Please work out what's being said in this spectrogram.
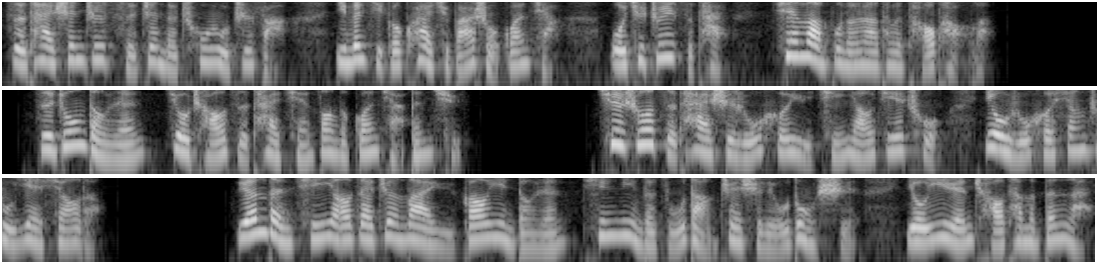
子泰深知此阵的出入之法，你们几个快去把守关卡，我去追子泰，千万不能让他们逃跑了。”子忠等人就朝子泰前方的关卡奔去。却说子泰是如何与秦瑶接触，又如何相助燕霄的？原本秦瑶在阵外与高印等人拼命地阻挡阵势流动时，有一人朝他们奔来，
